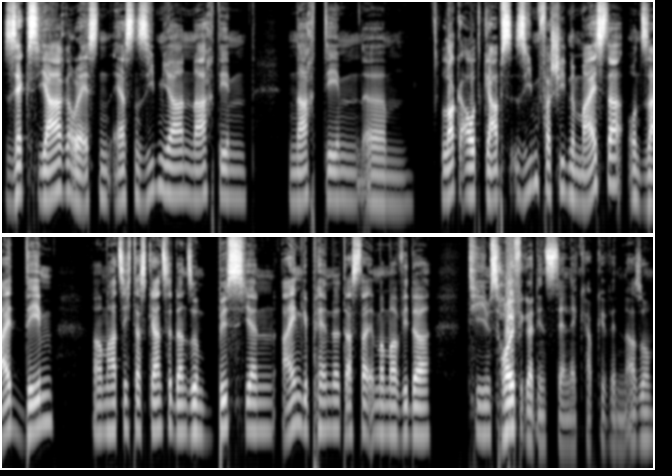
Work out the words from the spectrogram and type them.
sechs Jahren oder ersten, ersten sieben Jahren nach dem, nach dem ähm, Lockout gab es sieben verschiedene Meister und seitdem ähm, hat sich das Ganze dann so ein bisschen eingependelt, dass da immer mal wieder Teams häufiger den Stanley Cup gewinnen. Also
